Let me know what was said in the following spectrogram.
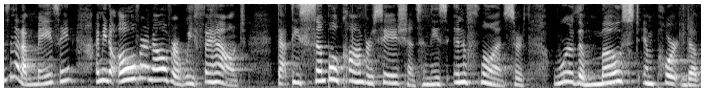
Isn't that amazing? I mean, over and over, we found that these simple conversations and these influencers were the most important of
